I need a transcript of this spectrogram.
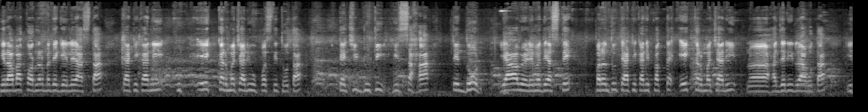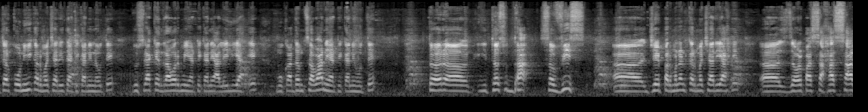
हिराबाग कॉर्नरमध्ये गेले असता त्या ठिकाणी एक कर्मचारी उपस्थित होता. त्याची ड्युटी ही सहा ते दोन या वेळेमध्ये असते. परंतु त्या ठिकाणी फक्त एक कर्मचारी हजेरीला होता. इतर कोणीही कर्मचारी त्या ठिकाणी नव्हते. दुसऱ्या केंद्रावर मी या ठिकाणी आलेली आहे. मुकादम चव्हाण या ठिकाणी होते. तर इथं सुद्धा सव्वीस जे परमनंट कर्मचारी आहेत जवळपास सहा सात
